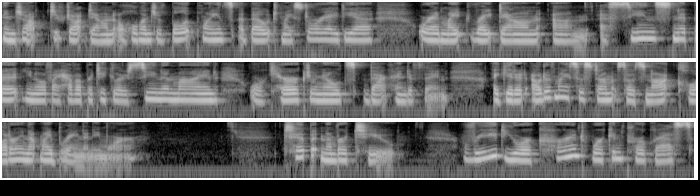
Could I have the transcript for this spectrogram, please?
and jot, jot down a whole bunch of bullet points about my story idea, or I might write down um, a scene snippet, you know, if I have a particular scene in mind, or character notes, that kind of thing. I get it out of my system so it's not cluttering up my brain anymore. Tip number two read your current work in progress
